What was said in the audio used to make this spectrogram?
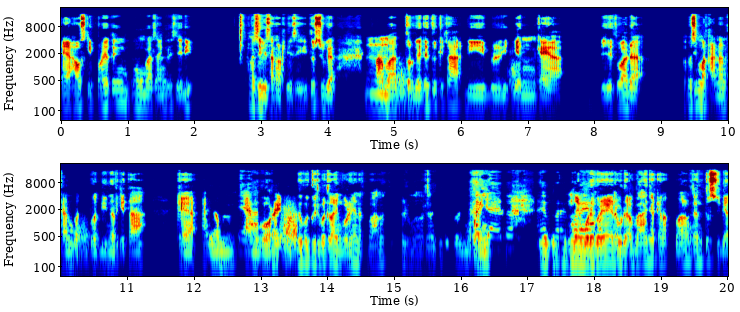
kayak housekeeper itu yang ngomong bahasa Inggris jadi masih bisa ngerti sih terus juga Hmm. sama tour guide itu kita dibeliin kayak jadi itu ada apa sih makanan kan buat buat dinner kita kayak ayam Iya. ayam goreng itu gue tiba tuh ayam gorengnya enak banget aduh nggak ngerti lagi ayam gorengnya Iya itu. Iya, Ayam goreng ayam Korea. goreng gorengnya udah banyak enak banget kan terus juga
